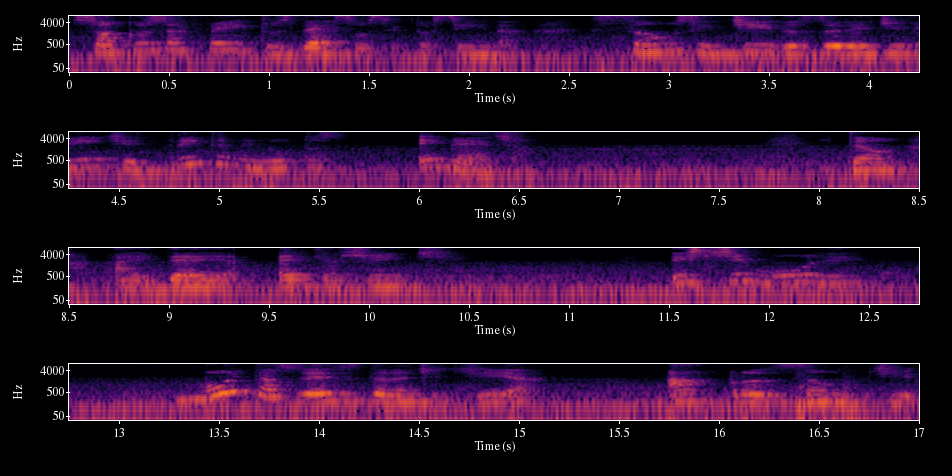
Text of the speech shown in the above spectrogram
Só que os efeitos dessa ocitocina são sentidos durante 20 e 30 minutos em média. Então, a ideia é que a gente estimule muitas vezes durante o dia a produção de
